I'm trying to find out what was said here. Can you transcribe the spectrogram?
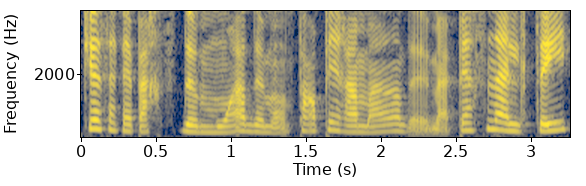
que ça fait partie de moi, de mon tempérament, de ma personnalité,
